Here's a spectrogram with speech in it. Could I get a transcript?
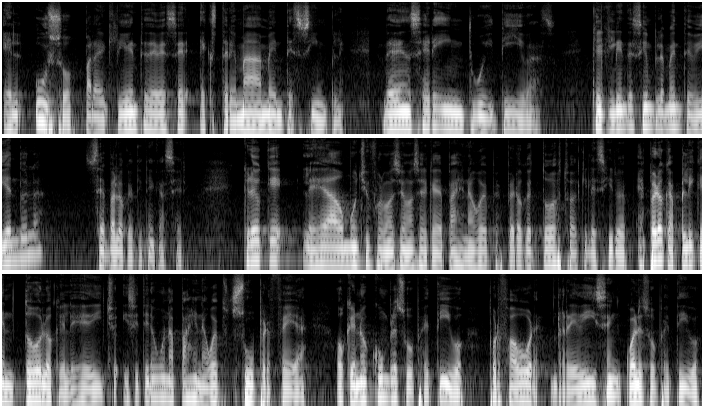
El uso para el cliente debe ser extremadamente simple. Deben ser intuitivas. Que el cliente simplemente viéndola sepa lo que tiene que hacer. Creo que les he dado mucha información acerca de páginas web. Espero que todo esto aquí les sirva. Espero que apliquen todo lo que les he dicho. Y si tienen una página web súper fea o que no cumple su objetivo, por favor, revisen cuál es su objetivo.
